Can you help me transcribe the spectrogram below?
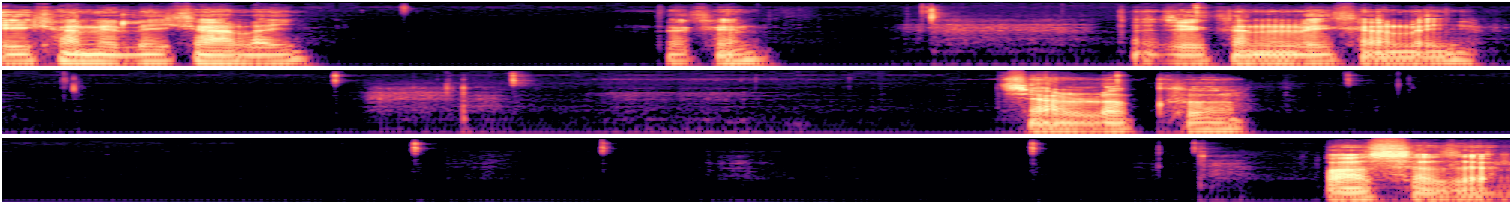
এইখানে লিখে আলাই। দেখেন, এই যে এখানে লিখে আলাই। চার লক্ষ। পাঁচ হাজার।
